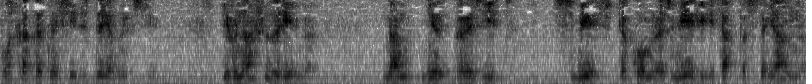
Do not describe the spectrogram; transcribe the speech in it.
Вот как относились к древности. И в наше время нам не грозит смерть в таком размере и так постоянно,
